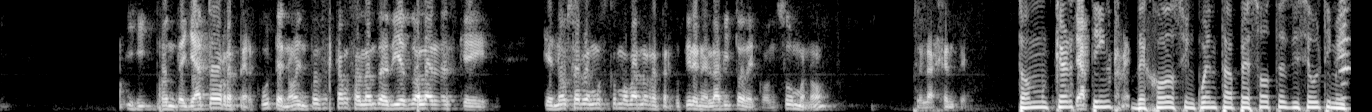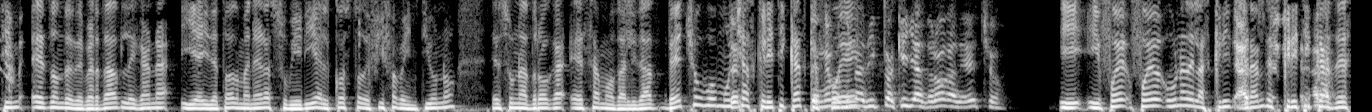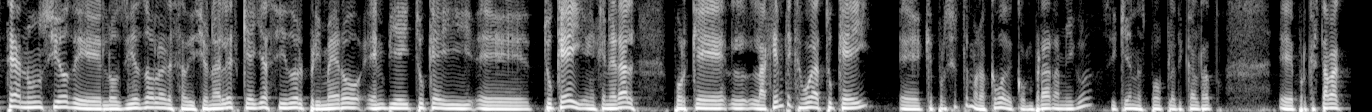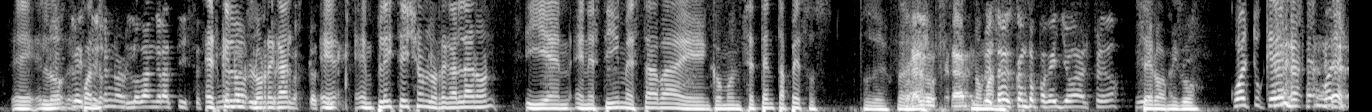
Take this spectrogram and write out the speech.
y donde ya todo repercute, ¿no? Entonces estamos hablando de 10 dólares que, que no sabemos cómo van a repercutir en el hábito de consumo, ¿no? De la gente. Tom Kersting dejó 50 pesotes, dice Ultimate Team es donde de verdad le gana y, de todas maneras subiría el costo de FIFA 21. Es una droga esa modalidad. De hecho hubo muchas críticas que Tenemos un adicto a aquella droga, de hecho. Y, fue, fue una de las grandes críticas de este anuncio de los 10 dólares adicionales que haya sido el primero NBA 2K, eh, 2K en general. Porque la gente que juega 2K, eh, que por cierto me lo acabo de comprar, amigo, si quieren les puedo platicar al rato. Eh, porque estaba... Eh, lo, en PlayStation lo dan gratis. Es, que lo, lo en, PlayStation lo regalaron y en, en Steam estaba en como en 70 pesos. ¿Sabes cuánto pagué yo, Alfredo? Cero, amigo. ¿Cuál tú qué?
